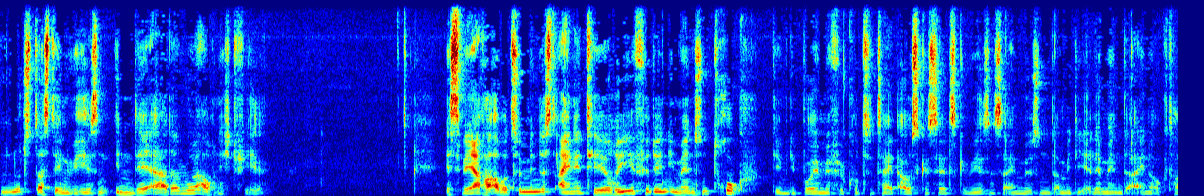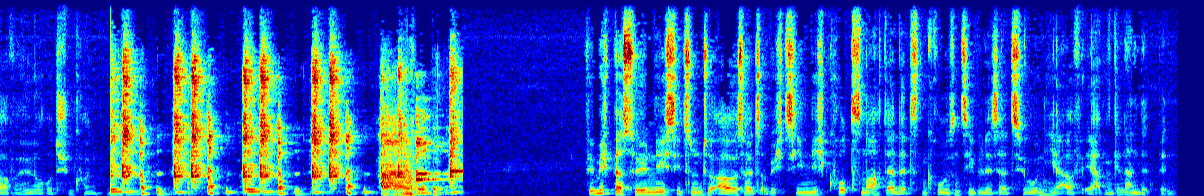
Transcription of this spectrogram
nutzt das den Wesen in der Erde wohl auch nicht viel. Es wäre aber zumindest eine Theorie für den immensen Druck, dem die Bäume für kurze Zeit ausgesetzt gewesen sein müssen, damit die Elemente eine Oktave höher rutschen konnten. Für mich persönlich sieht es nun so aus, als ob ich ziemlich kurz nach der letzten großen Zivilisation hier auf Erden gelandet bin.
